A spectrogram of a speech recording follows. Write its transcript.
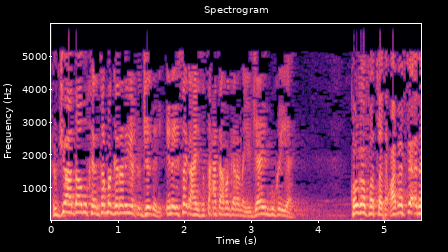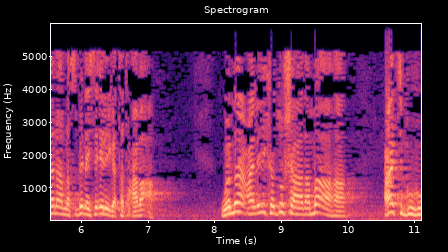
xujo haddaad u ma garanayo xujadani. Inay isaga haysato xataa ma garanayo jaahil buu ka yahay. Kolka fatadcaba fa'danaa nasbinaysa ereyga tadcaba ah. Wamaa calayka dushaada ma aha catbuhu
